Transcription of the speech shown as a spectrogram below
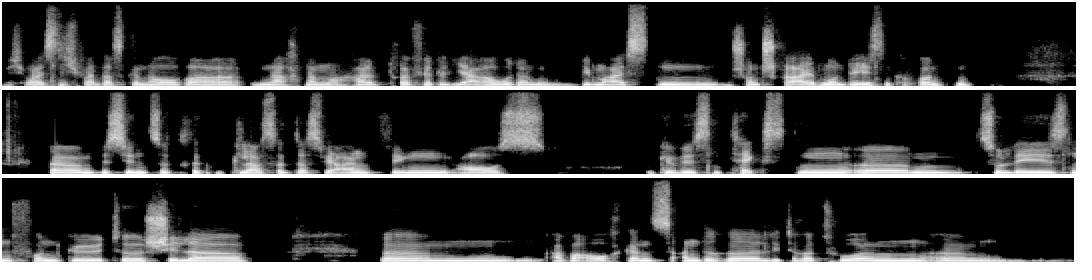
ich weiß nicht, wann das genau war, nach einem halb, dreiviertel Jahr, wo dann die meisten schon schreiben und lesen konnten, äh, bis hin zur dritten Klasse, dass wir anfingen aus gewissen Texten ähm, zu lesen von Goethe, Schiller, ähm, aber auch ganz andere Literaturen ähm,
